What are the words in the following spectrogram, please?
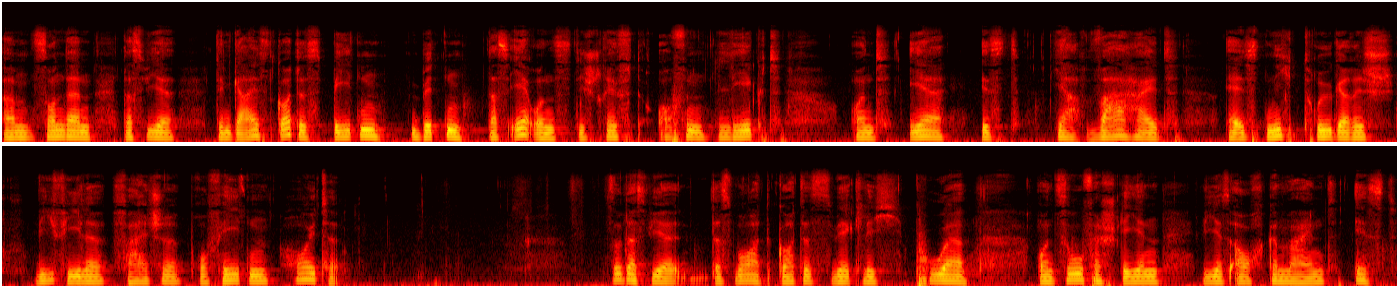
ähm, sondern dass wir den Geist Gottes beten, bitten, dass er uns die Schrift offen legt und er ist ja Wahrheit, er ist nicht trügerisch wie viele falsche Propheten heute so dass wir das Wort Gottes wirklich pur und so verstehen, wie es auch gemeint ist.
